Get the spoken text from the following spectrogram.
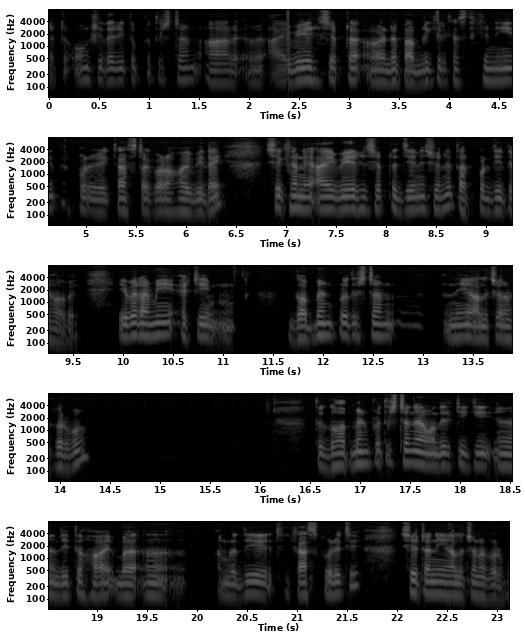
একটা অংশীদারিত্ব প্রতিষ্ঠান, আর আয় ব্যয়ের হিসাবটা এটা পাবলিকের কাছ থেকে নিয়ে তারপরে কাজটা করা হয় বিদায়। সেখানে আয় ব্যয়ের হিসাবটা জেনে শুনে তারপর দিতে হবে। এবার আমি একটি গভর্নমেন্ট প্রতিষ্ঠান নিয়ে আলোচনা করব। তো গভর্নমেন্ট প্রতিষ্ঠানে আমাদের কি কি দিতে হয় বা আমরা দিয়ে কাজ করেছি, সেটা নিয়ে আলোচনা করব।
